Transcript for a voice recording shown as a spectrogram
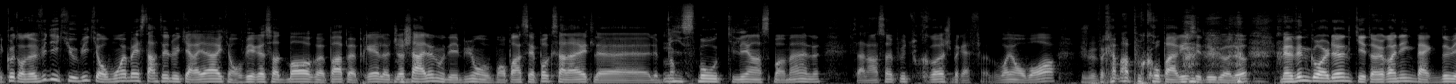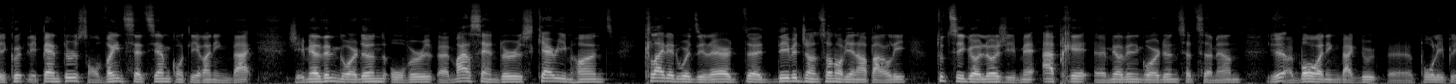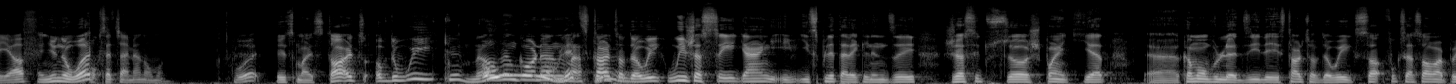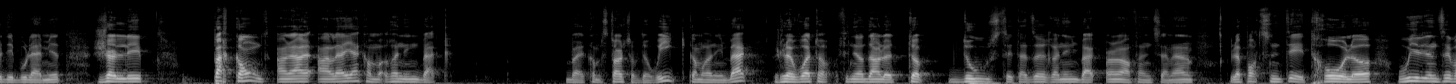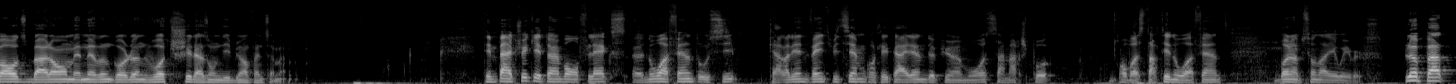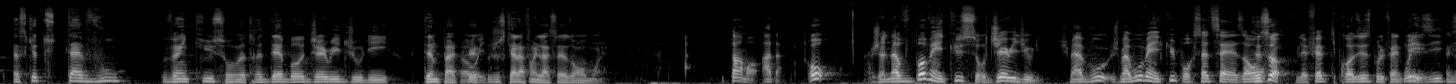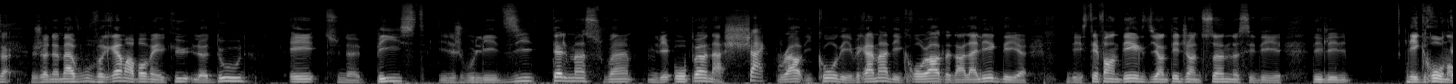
Écoute, on a vu des QB qui ont moins bien starté leur carrière, qui ont viré ça de bord euh, pas à peu près. Josh mm. Allen, au début, on, on, pensait pas que ça allait être le, le beast mode qu'il est en ce moment. Ça lance un peu tout croche. Bref, voyons voir. Je veux vraiment pas comparer ces deux gars-là. Melvin Gordon, qui est un running back 2. Écoute, les Panthers sont 27e contre les running backs. J'ai Melvin Gordon over euh, Miles Sanders, Kareem Hunt, Clyde Edwards-Helaire, euh, David Johnson, on vient d'en parler. Tous ces gars-là, j'ai mis après euh, Melvin Gordon cette semaine. un bon running back 2 euh, pour les playoffs. And you know what? Pour cette semaine au moins. What? It's my start of the week. Melvin Gordon, my start of the week. Oui, je sais, gang, il, split avec Lindsay. Je sais tout ça, je suis pas inquiète. comme on vous l'a dit, les starts of the week, il faut que ça sorte un peu des boulamites. Je l'ai. Par contre, en l'ayant comme running back, ben, comme Start of the Week, comme running back, je le vois finir dans le top 12, c'est-à-dire running back 1 en fin de semaine. L'opportunité est trop là. Oui, Lindsay va avoir du ballon, mais Melvin Gordon va toucher la zone début en fin de semaine. Tim Patrick est un bon flex. Euh, Noah Fent aussi. Caroline 28e contre les Titans depuis un mois. Ça marche pas. On va starter Noah Fent. Bonne option dans les waivers. Là, Pat, est-ce que tu t'avoues vaincu sur notre débat Jerry Judy, Tim Patrick, Ah oui. jusqu'à la fin de la saison au moins? Attends, bon, attends. Oh! Je ne m'avoue pas vaincu sur Jerry Judy. Je m'avoue, je m'avoue vaincu pour cette saison. C'est ça. Le fait qu'il produise pour le fantasy. Oui, exact. Je ne m'avoue vraiment pas vaincu. Le dude est une beast. Il, je vous l'ai dit tellement souvent. Il est open à chaque route. Il court des, vraiment des gros routes là, dans la ligue. Des, euh, des Stefan Diggs, Deontay Johnson. C'est des, des, les, les gros noms.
